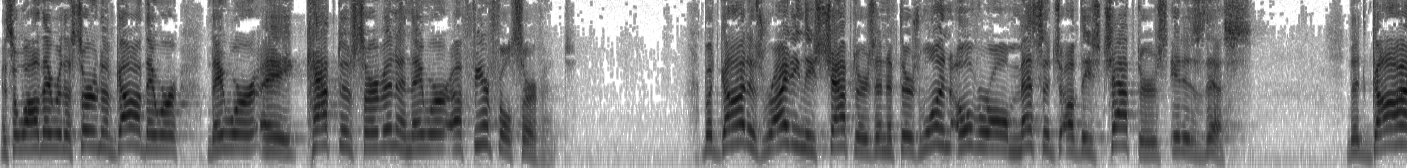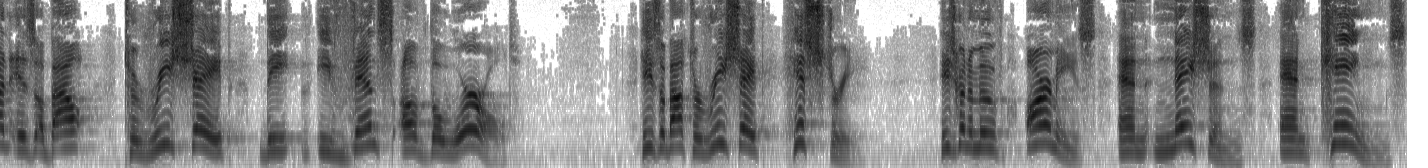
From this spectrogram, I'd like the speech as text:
And so while they were the servant of God, they were, they were a captive servant and they were a fearful servant. But God is writing these chapters, and if there's one overall message of these chapters, it is this that God is about to reshape the events of the world. He's about to reshape history. He's going to move armies and nations and kings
